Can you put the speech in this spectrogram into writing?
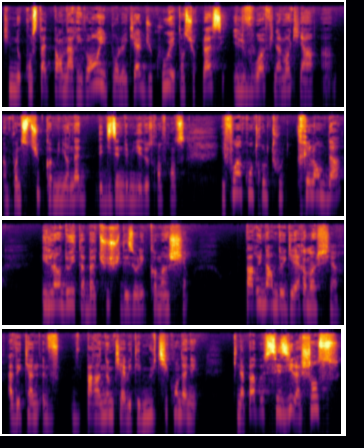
qu'ils ne constatent pas en arrivant et pour lequel, du coup, étant sur place, ils voient finalement qu'il y a un, point de stup, comme il y en a des dizaines de milliers d'autres en France. Il faut un contrôle tout, très lambda et l'un d'eux est abattu, je suis désolée, comme un chien par une arme de guerre. Comme un chien. Avec un, par un homme qui avait été multicondamné, qui n'a pas saisi la chance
